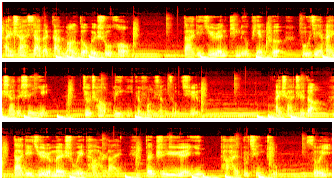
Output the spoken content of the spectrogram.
艾莎吓得赶忙躲回树后。大地巨人停留片刻，不见艾莎的身影，就朝另一个方向走去了。艾莎知道大地巨人们是为她而来，但至于原因，她还不清楚，所以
